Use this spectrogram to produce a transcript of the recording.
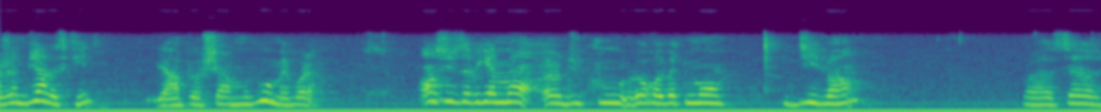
j'aime bien le skin. Il est un peu cher à mon goût, mais voilà. Ensuite, vous avez également euh, du coup le revêtement divin. Voilà, c'est un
